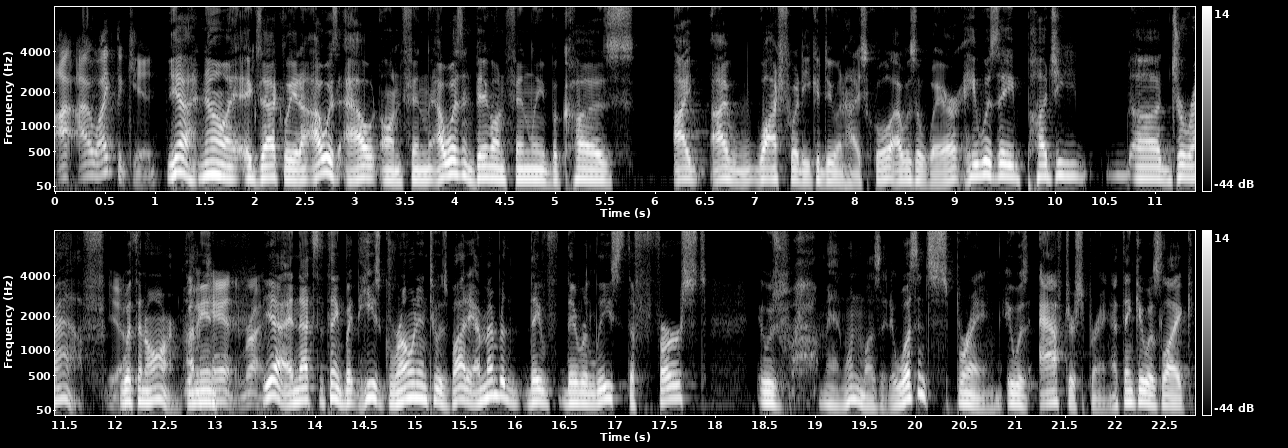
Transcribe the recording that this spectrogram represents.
I, I like the kid. Yeah, no, I- exactly. And I was out on Finley. I wasn't big on Finley because I I watched what he could do in high school. I was aware he was a pudgy uh, giraffe Yeah. with an arm. I With a mean, cannon, right. Yeah, and that's the thing. But he's grown into his body. I remember they've they released the first. It was oh, man, when was it? It wasn't spring. It was after spring. I think it was like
